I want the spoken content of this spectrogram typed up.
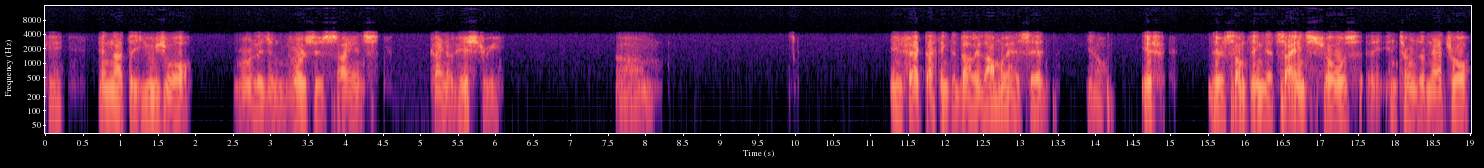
okay, and not the usual religion versus science kind of history. Um, in fact, I think the Dalai Lama has said, you know, if there's something that science shows in terms of natural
